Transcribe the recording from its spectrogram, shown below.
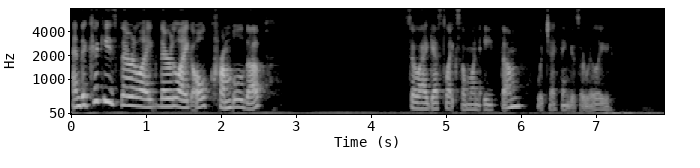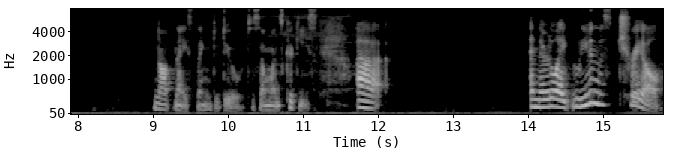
and the cookies, they're like they're like all crumbled up. So I guess like someone ate them, which I think is a really not nice thing to do to someone's cookies. Uh, and they're like leaving this trail.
